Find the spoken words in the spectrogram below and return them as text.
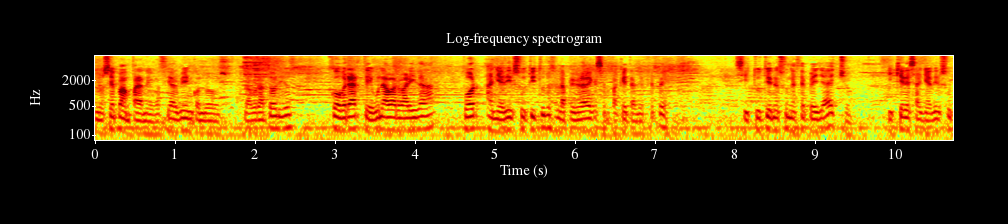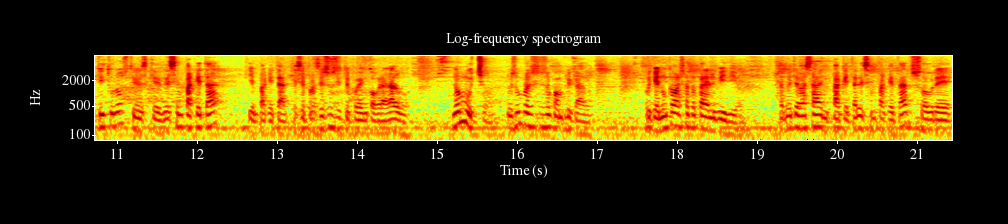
lo sepan para negociar bien con los laboratorios, cobrarte una barbaridad por añadir subtítulos en la primera vez que se empaqueta el DCP. Si tú tienes un DCP ya hecho y quieres añadir subtítulos, tienes que desempaquetar y empaquetar. Ese proceso sí te pueden cobrar algo. No mucho, no es un proceso complicado, porque nunca vas a tocar el vídeo. Realmente vas a empaquetar y desempaquetar sobre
